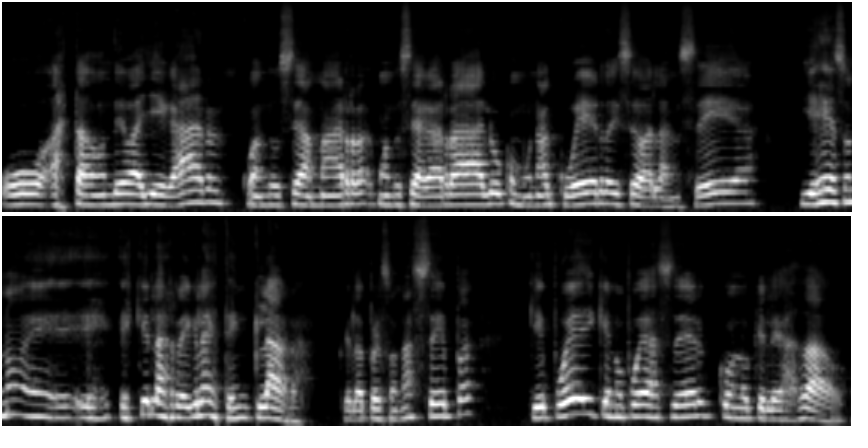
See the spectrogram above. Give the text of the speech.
o hasta dónde va a llegar cuando se amarra, cuando se agarra algo como una cuerda y se balancea. Y es eso, ¿no? Eh, Es, es que las reglas estén claras, que la persona sepa qué puede y qué no puede hacer con lo que le has dado.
